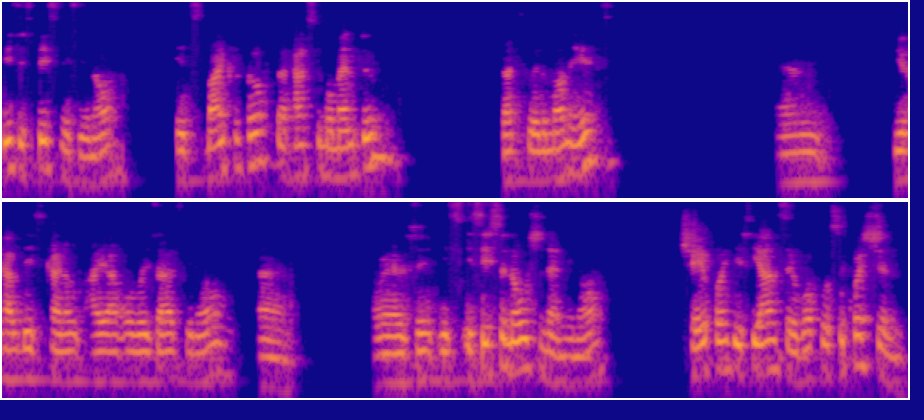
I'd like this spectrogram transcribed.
this is business, you know. It's Microsoft that has the momentum. That's where the money is. And you have this kind of I always ask, you know, uh, where is, is, is this the notion then, you know? SharePoint is the answer. What was the question?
